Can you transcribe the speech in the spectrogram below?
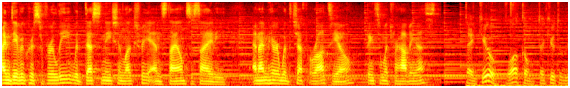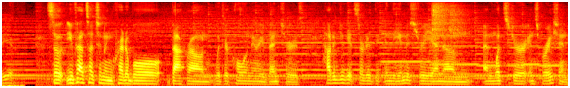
I'm David Christopher Lee with Destination Luxury and Style and Society, and I'm here with Chef Orazio. Thanks so much for having us. Thank you. Welcome. Thank you to be here. So, you've had such an incredible background with your culinary ventures. How did you get started in the industry, and um, and what's your inspiration?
